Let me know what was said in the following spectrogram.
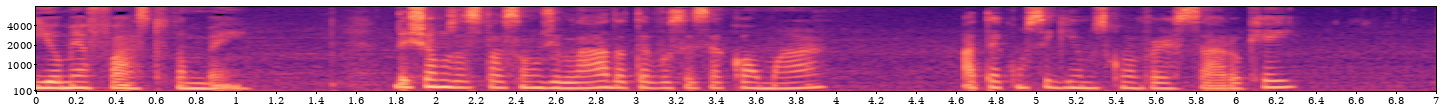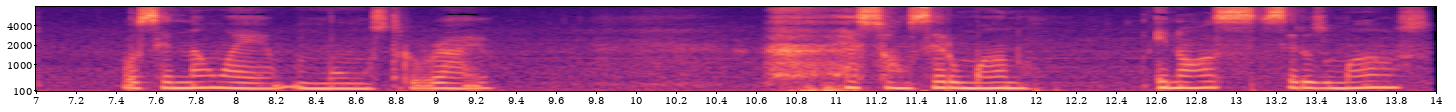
E eu me afasto também. Deixamos a situação de lado até você se acalmar, até conseguirmos conversar, ok? Você não é um monstro, Ryle. É só um ser humano. E nós, seres humanos,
